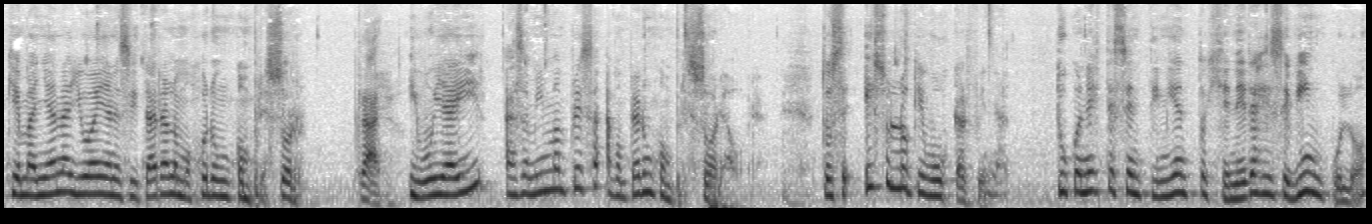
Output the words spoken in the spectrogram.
que mañana yo voy a necesitar a lo mejor un compresor. Claro. Y voy a ir a esa misma empresa a comprar un compresor ahora. Entonces, eso es lo que busca al final tú con este sentimiento generas ese vínculo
